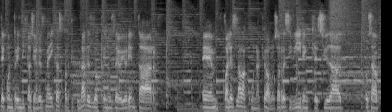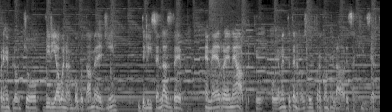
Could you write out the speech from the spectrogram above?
de contraindicaciones médicas particulares, lo que nos debe orientar Em, cuál es la vacuna que vamos a recibir, en qué ciudad O sea, por ejemplo, yo diría, bueno, en Bogotá, Medellín, utilicen las de mRNA, porque obviamente tenemos ultracongeladores aquí, ¿cierto?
